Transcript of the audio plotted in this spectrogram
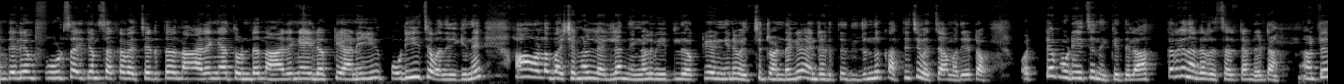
എന്തെങ്കിലും ഫ്രൂട്ട്സ് ഐറ്റംസ് ഒക്കെ വെച്ചെടുത്ത് നാരങ്ങ തൊണ്ട് നാരങ്ങയിലൊക്കെയാണ് ഈ പൊടിയീച്ച വന്നിരിക്കുന്നത്. ആ ഉള്ള വശങ്ങളിലെല്ലാം നിങ്ങൾ വീട്ടിലൊക്കെ ഇങ്ങനെ വെച്ചിട്ടുണ്ടെങ്കിൽ അതിന്റെ അടുത്ത് ഇതൊന്ന് കത്തിച്ച് വെച്ചാൽ മതി കേട്ടോ. ഒറ്റ പൊടി വെച്ച് നിൽക്കത്തില്ല അത്രയ്ക്ക് നല്ല റിസൾട്ടാണ് കേട്ടോ. എന്നിട്ട്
